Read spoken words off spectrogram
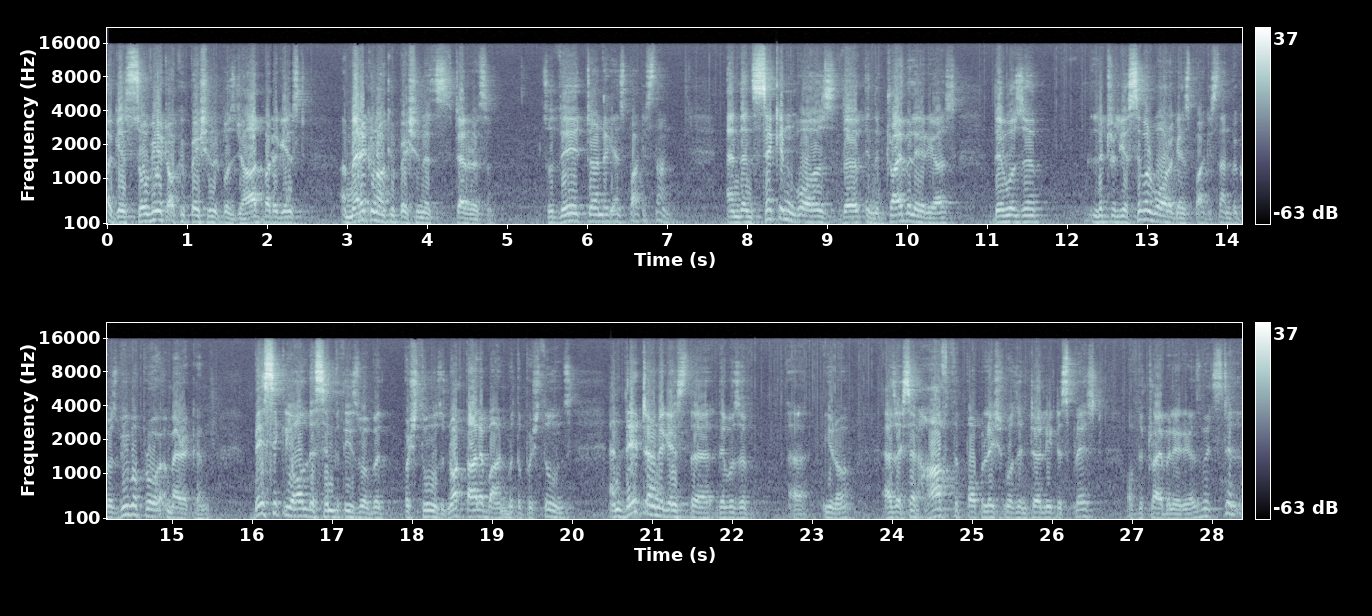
against Soviet occupation it was jihad, but against American occupation it's terrorism. So they turned against Pakistan. And then second was the, in the tribal areas, there was a, literally a civil war against Pakistan because we were pro-American. Basically all the sympathies were with Pashtuns, not Taliban, with the Pashtuns. And they turned against the, there was a, uh, you know, as I said, half the population was internally displaced of the tribal areas, which still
